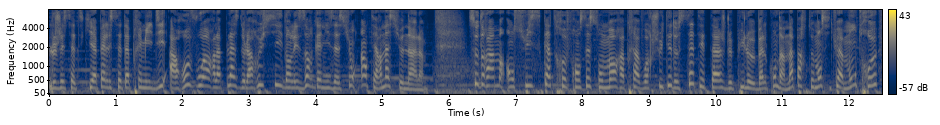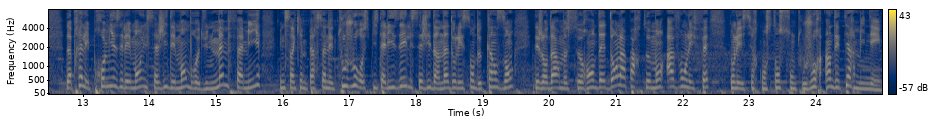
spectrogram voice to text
Le G7 qui appelle cet après-midi à revoir la place de la Russie dans les organisations internationales. Ce drame en Suisse, quatre Français sont morts après avoir chuté de sept étages depuis le balcon d'un appartement situé à Montreux. D'après les premiers éléments, il s'agit des membres d'une même famille. Une cinquième personne est toujours hospitalisée. Il s'agit d'un adolescent de 15 ans. Des gendarmes se rendaient dans l'appartement avant les faits, dont les circonstances sont toujours indéterminées.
